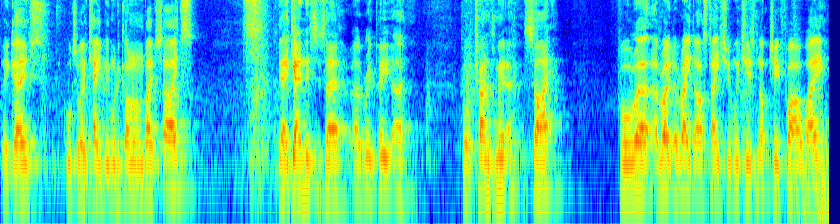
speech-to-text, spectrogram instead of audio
there it goes. Also, where cabling would have gone on both sides. Yeah, again, this is a, a repeater or transmitter site for uh, a radar station, which is not too far away.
